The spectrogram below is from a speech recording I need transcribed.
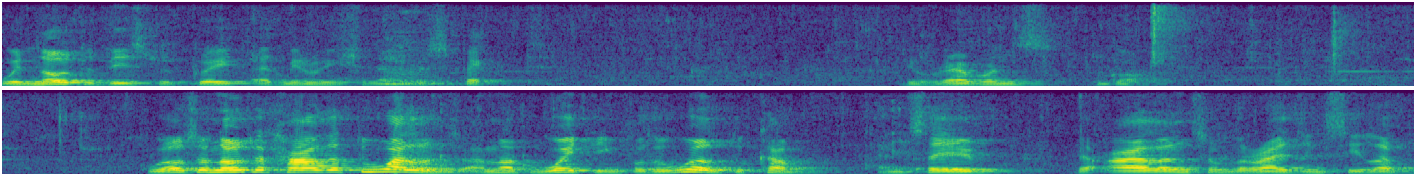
We noted this with great admiration and respect. Your reverence God. We also noted how the Tuvaluans are not waiting for the world to come and save the islands from the rising sea level.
